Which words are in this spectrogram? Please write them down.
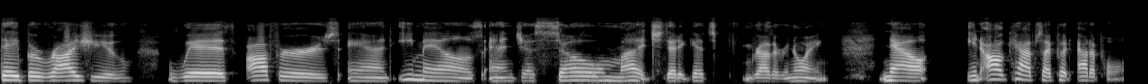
they barrage you with offers and emails and just so much that it gets rather annoying. Now, in all caps, I put AttaPoll.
